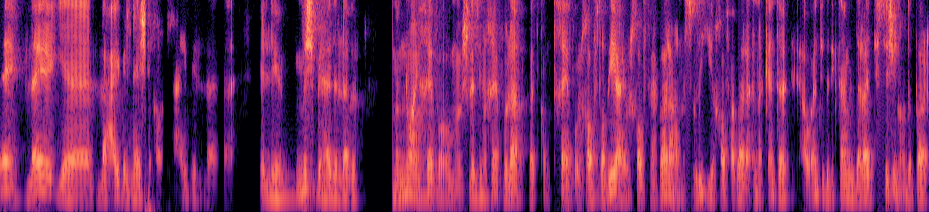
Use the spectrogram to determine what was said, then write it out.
ليه ليه اللعيب الناشئ أو اللعيب اللي مش بهذا ال level ممنوع يخافوا أو مش لازم يخافوا لا بدكم تخافوا. الخوف طبيعي والخوف عبارة عن مسؤولية. الخوف عبارة إنك أنت أو أنت بدك تعمل the right decision on the part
